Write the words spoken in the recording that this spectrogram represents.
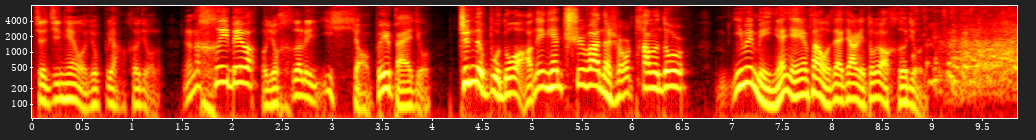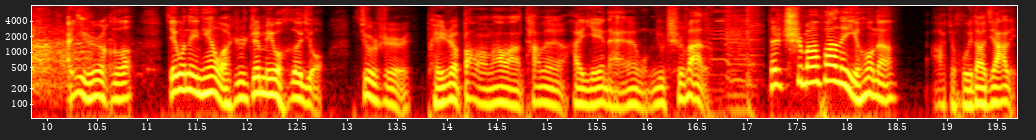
这今天我就不想喝酒了。”让他喝一杯吧，我就喝了一小杯白酒，真的不多啊。那天吃饭的时候，他们都因为每年年夜饭我在家里都要喝酒的，啊，一直喝。结果那天我是真没有喝酒，就是陪着爸爸妈妈他们还有爷爷奶奶，我们就吃饭了。但是吃完饭了以后呢，啊，就回到家里。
